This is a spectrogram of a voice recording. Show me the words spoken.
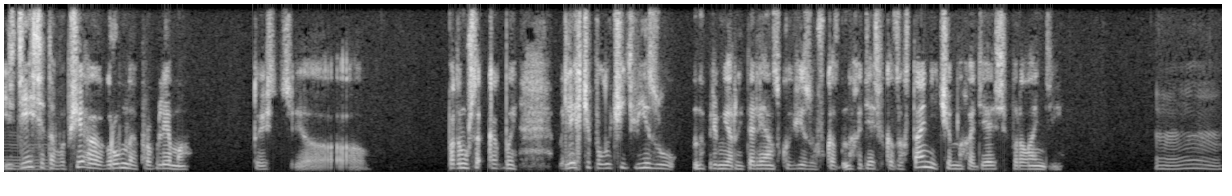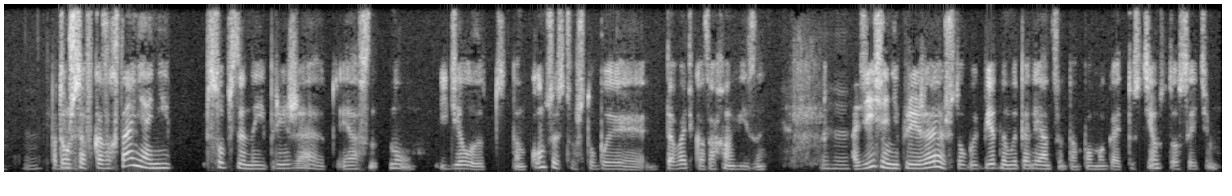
И здесь это вообще огромная проблема. То есть, э, потому что как бы легче получить визу, например, итальянскую визу, в, находясь в Казахстане, чем находясь в Ирландии. Mm, okay. Потому что в Казахстане они, собственно, и приезжают, и, ну, и делают там консульство, чтобы давать казахам визы. Uh-huh. А здесь они приезжают, чтобы бедным итальянцам там помогать, то с тем, то с этим.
